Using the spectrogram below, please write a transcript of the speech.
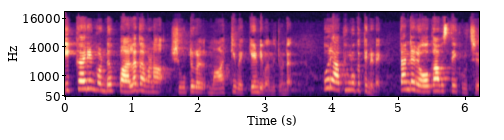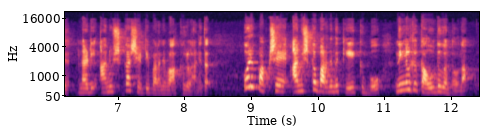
ഇക്കാര്യം കൊണ്ട് പലതവണ ഷൂട്ടുകൾ മാറ്റി വെക്കേണ്ടി വന്നിട്ടുണ്ട്. ഒരു അഭിമുഖത്തിനിടെ തന്റെ രോഗാവസ്ഥയെക്കുറിച്ച് നടി അനുഷ്ക ഷെട്ടി പറഞ്ഞ വാക്കുകളാണിത്. ഒരു പക്ഷേ അനുഷ്ക പറഞ്ഞത് കേൾക്കുമ്പോൾ നിങ്ങൾക്ക് കൗതുകം തോന്നാം.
